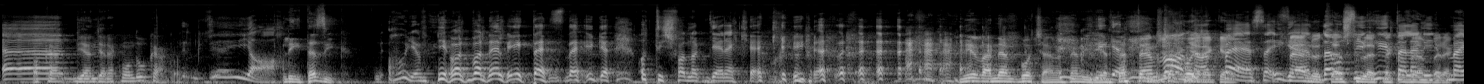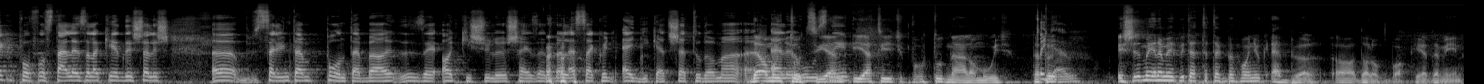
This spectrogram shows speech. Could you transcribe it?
Akár ilyen gyerekmondókákat? Ja. Létezik? Hogy a miattban ne létezne, igen. Ott is vannak gyerekek. Igen. Nyilván nem, bocsánat, nem így Igen. értettem. Csak Vannak, gyerekek. persze, igen. De most hirtelen így megpofoztál ezzel a kérdéssel, és uh, szerintem pont ebben az agykisülős helyzetben leszek, hogy egyiket se tudom De amúgy előhúzni. tudsz ilyen, ilyet így tudnál amúgy. Tehát, Igen. Hogy, és miért nem építettetek be mondjuk ebből a dalokba, kérdem én.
